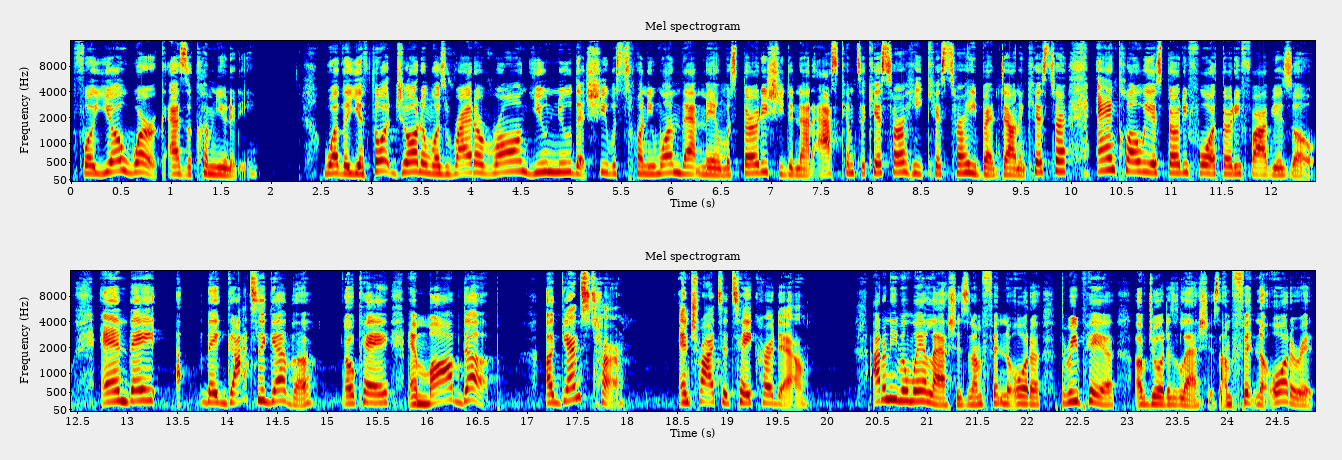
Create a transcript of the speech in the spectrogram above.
for your work as a community. Whether you thought Jordyn was right or wrong, you knew that she was 21. That man was 30. She did not ask him to kiss her. He kissed her. He bent down and kissed her. And Khloe is 34 35 years old. And they, they got together okay, and mobbed up against her and tried to take her down. I don't even wear lashes and I'm fitting to order three pair of Jordyn's lashes. I'm fitting to order it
